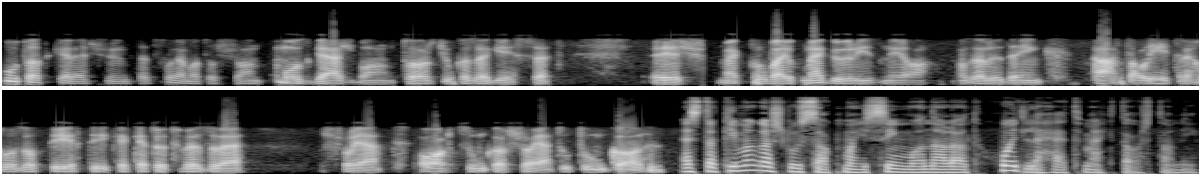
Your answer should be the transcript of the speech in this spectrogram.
utat keresünk, tehát folyamatosan mozgásban tartjuk az egészet, és megpróbáljuk megőrizni a, az elődeink által létrehozott értékeket ötvözve saját arcunkkal, saját utunkkal. Ezt a kimagasló szakmai színvonalat hogy lehet megtartani?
